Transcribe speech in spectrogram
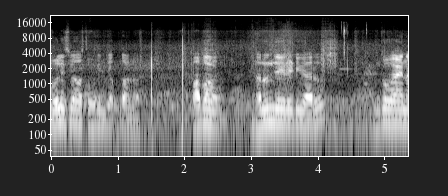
పోలీస్ వ్యవస్థ గురించి చెప్తా ఉన్నారు. పాపం ధనుంజయ రెడ్డి గారు ఇంకొక ఆయన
